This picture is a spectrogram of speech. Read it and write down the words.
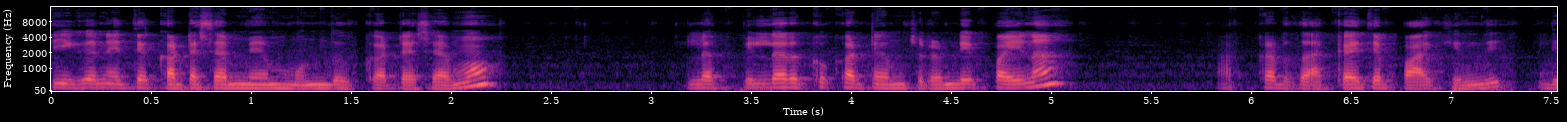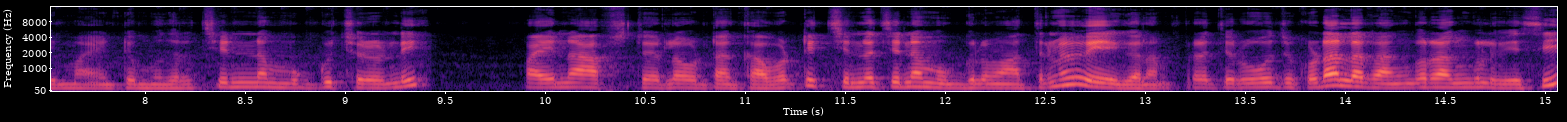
తీగనైతే కట్టేసాము మేము ముందుకు కట్టేసాము ఇలా పిల్లర్కు కట్టాము చూడండి పైన అక్కడ దాకా అయితే పాకింది. ఇది మా ఇంటి ముందర చిన్న ముగ్గు చూడండి. పైన హాఫ్ స్టేర్లో ఉంటాం కాబట్టి చిన్న చిన్న ముగ్గులు మాత్రమే వేయగలం. ప్రతిరోజు కూడా అలా రంగు రంగులు వేసి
